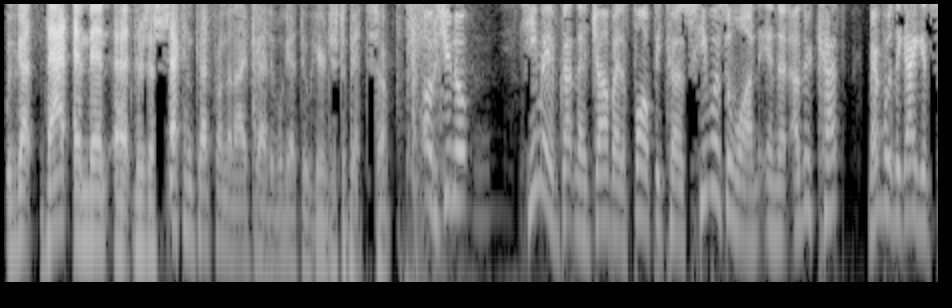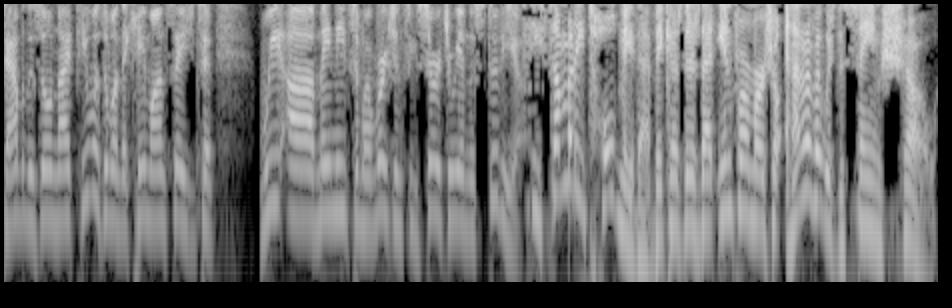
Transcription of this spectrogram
we've got that, and then uh, there's a second cut from the knife guy that we'll get to here in just a bit. So Oh, did you know he may have gotten that job by default because he was the one in that other cut. Remember when the guy gets stabbed with his own knife? He was the one that came on stage and said, "We uh, may need some emergency surgery in the studio." See, somebody told me that because there's that infomercial, and I don't know if it was the same show,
